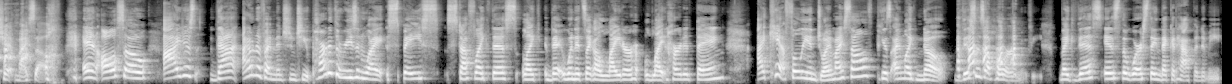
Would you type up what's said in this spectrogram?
shit myself. And also, I just that I don't know if I mentioned to you. Part of the reason why space stuff like this, like the, when it's like a lighter, lighthearted thing, I can't fully enjoy myself because I'm like, no, this is a horror movie. Like, this is the worst thing that could happen to me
